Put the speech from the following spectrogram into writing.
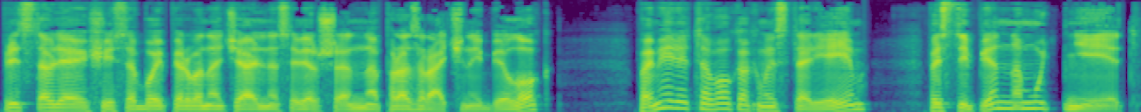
представляющий собой первоначально совершенно прозрачный белок, по мере того, как мы стареем, постепенно мутнеет,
